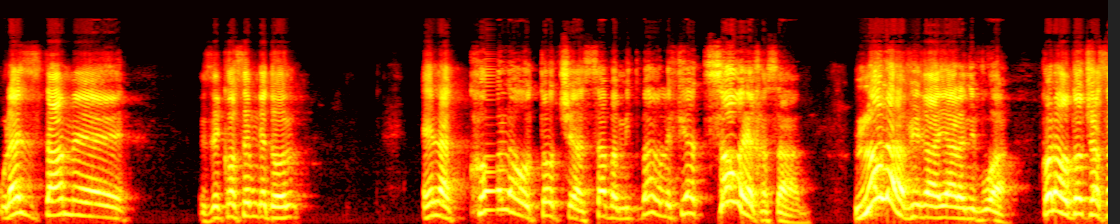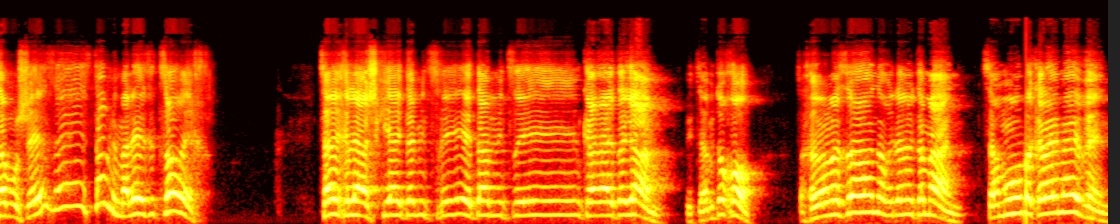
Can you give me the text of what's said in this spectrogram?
אולי זה סתם אה, איזה קוסם גדול, אלא כל האותות שעשה במדבר לפי הצורך עשה, לא להעביר ראייה לנבואה. כל האותות שעשה משה זה סתם למלא איזה צורך. צריך להשקיע את המצרים, את המצרים קרע את הים, ויצא מתוכו. צריך לנו מזון, הוריד לנו את המן. צמו בקלה עם האבן,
